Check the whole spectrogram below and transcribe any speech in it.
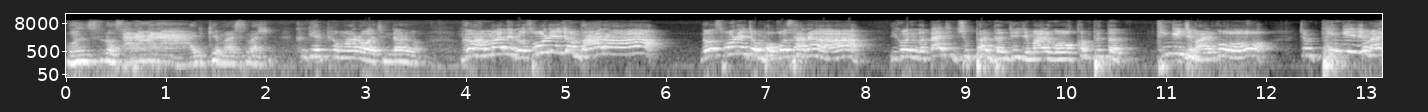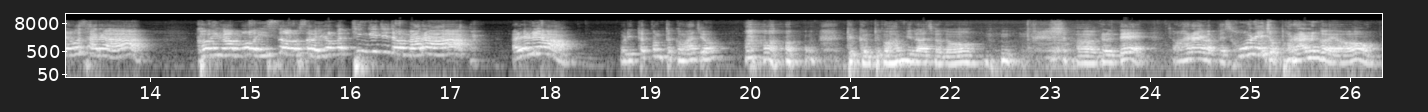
원수도 사랑하라 이렇게 말씀하신. 그게 평화로워진다는 거. 그 한마디로 손해 좀 봐라. 너 손해 좀 보고 살아. 이거 이거 따진 주판 던지지 말고 컴퓨터 튕기지 말고 좀 튕기지 말고 살아. 거기가 뭐 있어 없어 이런 거 튕기지 좀 마라. 할렐루야. 우리 뜨끔뜨끔하죠? 뜨끔뜨끔합니다 저도. 어, 그런데 좀 하나님 앞에 손해 좀 보라는 거예요.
